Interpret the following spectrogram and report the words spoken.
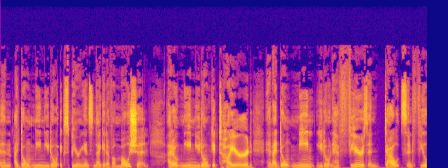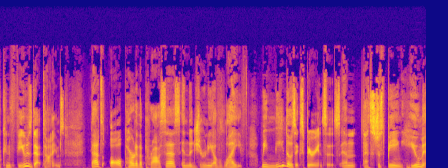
And I don't mean you don't experience negative emotion. I don't mean you don't get tired. And I don't mean you don't have fears and doubts and feel confused at times. That's all part of the process in the journey of life. We need those experiences, and that's just being human.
